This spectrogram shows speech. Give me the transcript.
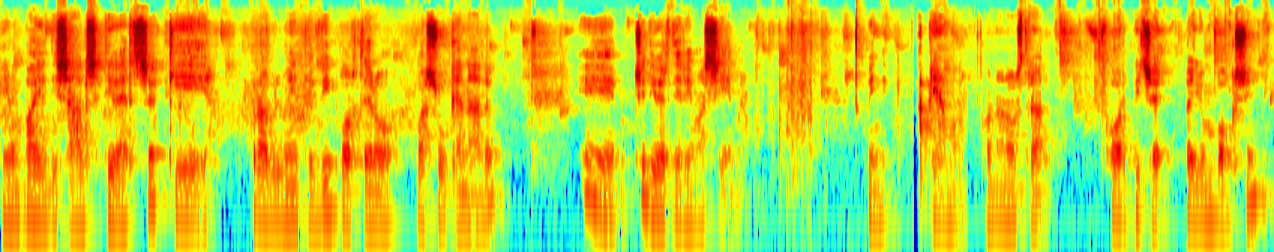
in un paio di salse diverse che probabilmente vi porterò qua sul canale e ci divertiremo assieme. Quindi apriamo con la nostra forbice per gli unboxing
